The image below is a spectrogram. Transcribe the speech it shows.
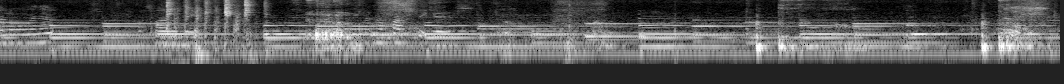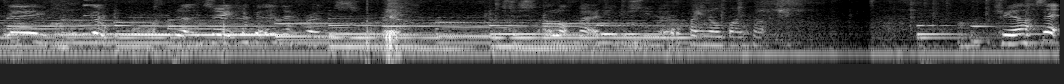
animal in it, That's it.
